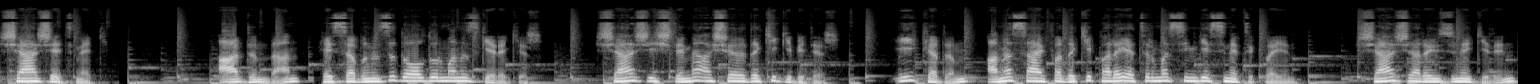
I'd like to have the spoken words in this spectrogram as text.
Şarj etmek. Ardından, hesabınızı doldurmanız gerekir. Şarj işlemi aşağıdaki gibidir. İlk adım, ana sayfadaki para yatırma simgesine tıklayın. Şarj arayüzüne girin,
